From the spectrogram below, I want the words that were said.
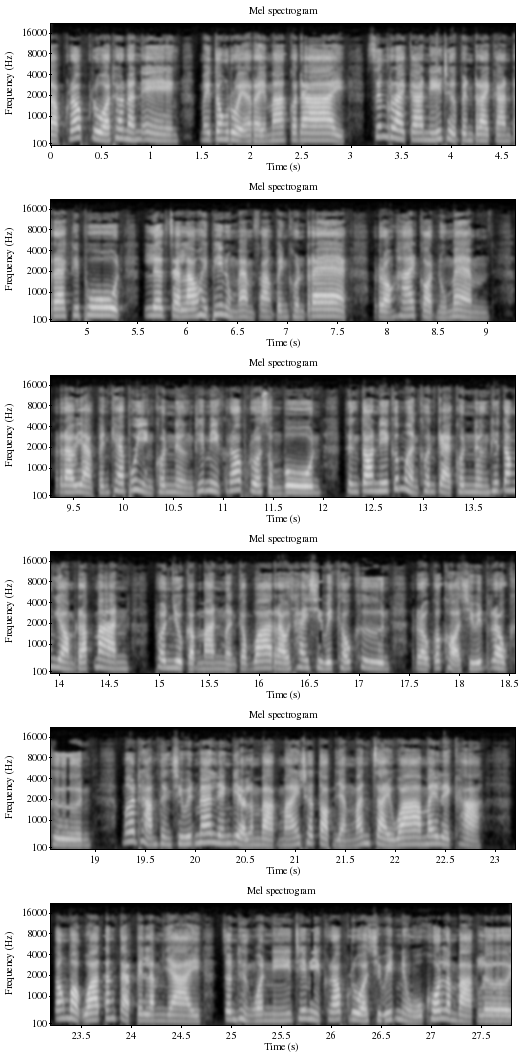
กับครอบครัวเท่านั้นเอง ไม่ต้องรวยอะไรมากก็ได้ ซึ่งรายการนี้ถือเป็นรายการแรกที่พูด เลือกจะเล่าให้พี่หนูแหม่มฟังเป็นคนแรก ร้องไห้กอดหนูแหม่มเราอยากเป็นแค่ผู้หญิงคนหนึ่งที่มีครอบครัวสมบูรณ์ ถึงตอนนี้ก็เหมือนคนแก่คนหนึ่งที่ต้องยอมรับมัน ทนอยู่กับมันเหมือนกับว่าเราให้ชีวิตเขาคืน เราก็ขอชีีวิตเราคืน เมื่อถามถึงชีวิตแม่เลี้ยงเดี่ยวลำบากไหมเธอตอบอย่างมั่นใจว่าไม่เลยค่ะ ต้องบอกว่าตั้งแต่เป็นลำไยจนถึงวันนี้ที่มีครอบครัวชีวิตหนูโคตรลำบากเลย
